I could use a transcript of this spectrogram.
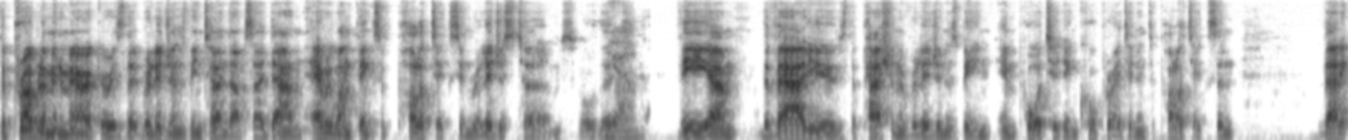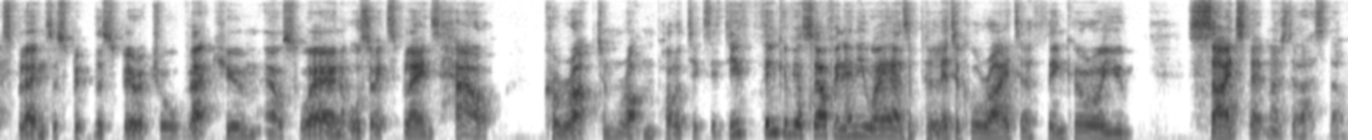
the problem in America is that religion has been turned upside down. Everyone thinks of politics in religious terms, or the yeah. the um, the values, the passion of religion has been imported, incorporated into politics, and that explains the, sp- the spiritual vacuum elsewhere, and also explains how corrupt and rotten politics is. Do you think of yourself in any way as a political writer, thinker, or you sidestep most of that stuff?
